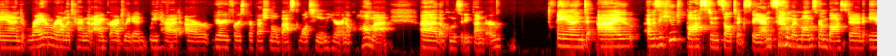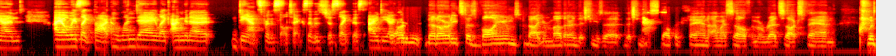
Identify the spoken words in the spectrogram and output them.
And right around the time that I graduated, we had our very first professional basketball team here in Oklahoma, uh, the Oklahoma City Thunder. And I I was a huge Boston Celtics fan. So my mom's from Boston, and I always like thought, oh, one day like I'm gonna dance for the Celtics. It was just like this idea. That already, that already, says volumes about your mother that she's a that she's a Celtic fan. I myself am a Red Sox fan was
